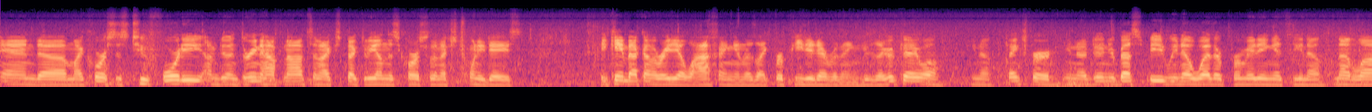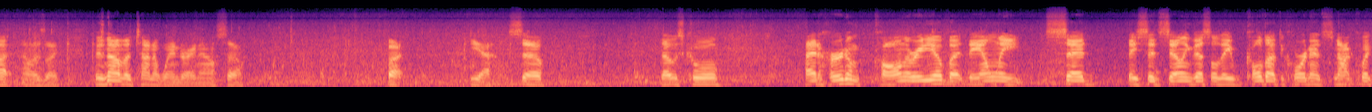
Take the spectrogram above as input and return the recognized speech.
and uh, my course is 240. I'm doing three and a half knots and I expect to be on this course for the next 20 days he came back on the radio laughing and was like repeated everything. He was like, okay, well, you know, thanks for, you know, doing your best speed. We know weather permitting, it's, you know, not a lot. I was like, there's not a ton of wind right now, so. But, yeah, so that was cool. I had heard them call on the radio, but they only said, they said sailing vessel, they called out the coordinates not quick,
